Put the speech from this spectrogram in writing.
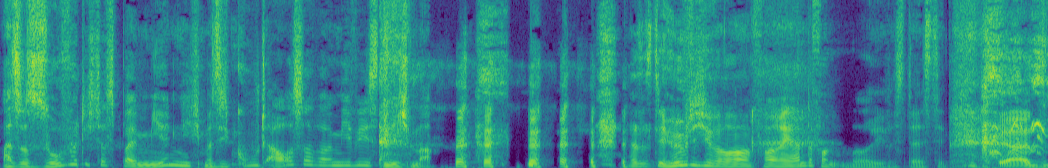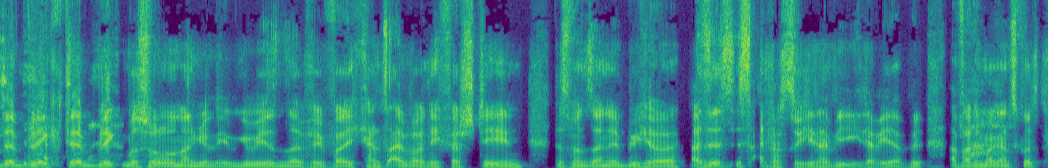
also so würde ich das bei mir nicht. Man sieht gut aus, aber bei mir will ich es nicht machen. das ist die höfliche Variante von, boah, was ist das denn? Ja, also der Blick, der Blick muss schon unangenehm gewesen sein, auf jeden Fall. Ich kann es einfach nicht verstehen, dass man seine Bücher, also es ist einfach so jeder wie jeder wie er will. Aber warte mal ganz kurz.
